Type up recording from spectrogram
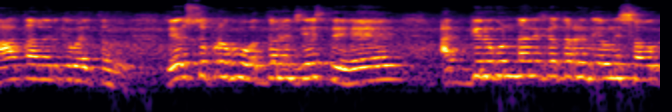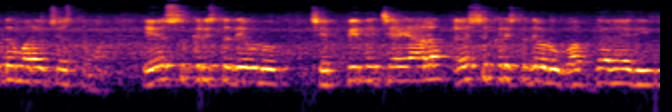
పాతాళానికి వెళ్తాడు. యేసు ప్రభు వద్దన చేస్తే అగ్నిగుండానికి వెళ్తాడని దేవుని సవకుడు మరొక చేస్తున్నాం యేసుక్రీస్తు దేవుడు చెప్పింది చేయాలా? యేసుక్రీస్తు దేవుడు వద్దనేది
